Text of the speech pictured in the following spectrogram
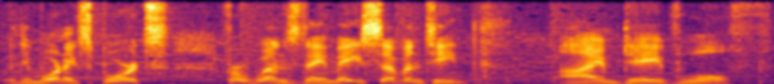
With your morning sports for Wednesday, May 17th, I'm Dave Wolf.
